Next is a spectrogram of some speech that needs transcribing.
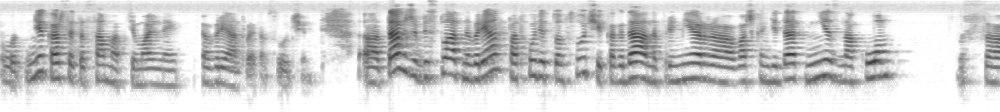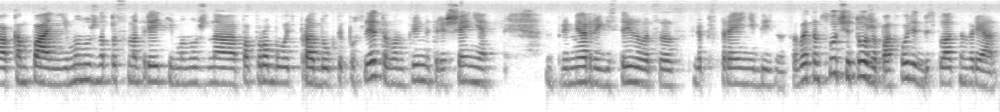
Вот. Мне кажется, это самый оптимальный вариант в этом случае. А, также бесплатный вариант подходит в том случае, когда, например, ваш кандидат не знаком с компанией, ему нужно посмотреть, ему нужно попробовать продукт, и после этого он примет решение, например, регистрироваться для построения бизнеса. В этом случае тоже подходит бесплатный вариант.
